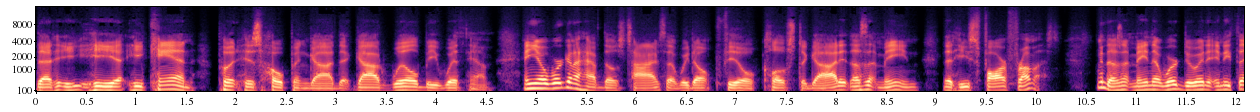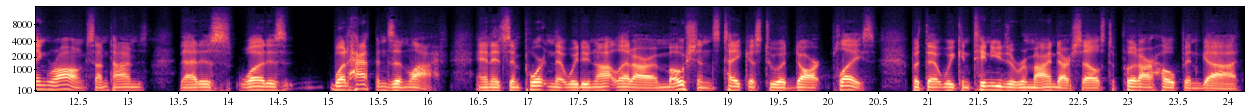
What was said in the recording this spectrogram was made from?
that he he he can put his hope in God, that God will be with him. And you know, we're going to have those times that we don't feel close to God. It doesn't mean that He's far from us. It doesn't mean that we're doing anything wrong. Sometimes that is what is what happens in life. And it's important that we do not let our emotions take us to a dark place, but that we continue to remind ourselves to put our hope in God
